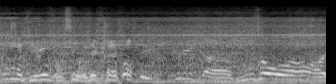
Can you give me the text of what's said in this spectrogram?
조금만 뒤로 가시면 안 될까요? 그러니까 무서워.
